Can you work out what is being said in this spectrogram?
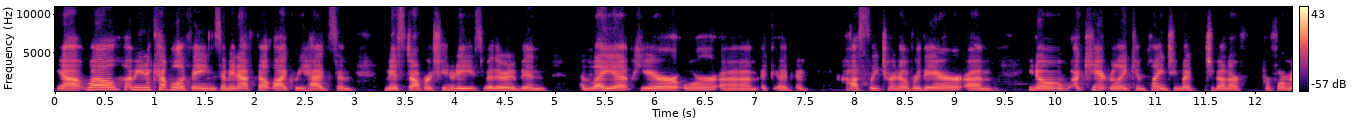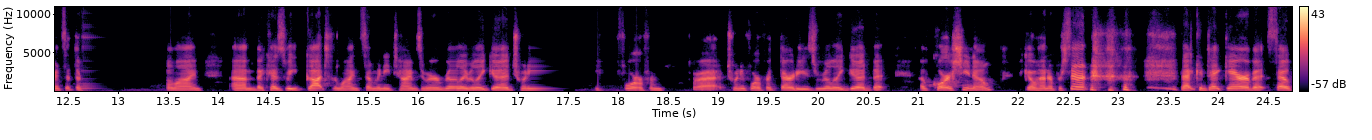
Yeah, well, I mean, a couple of things. I mean, I felt like we had some missed opportunities, whether it had been a layup here or um, a, a, costly turnover there. Um, you know, I can't really complain too much about our performance at the line um, because we got to the line so many times and we were really, really good. 24 from uh, 24 for 30 is really good, but of course, you know, go 100%, that can take care of it. So,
